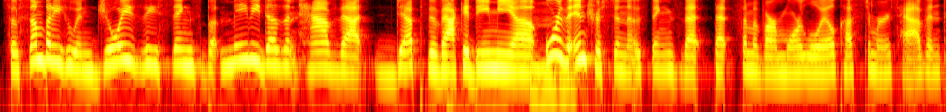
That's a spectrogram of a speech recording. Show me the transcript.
So somebody who enjoys these things but maybe doesn't have that depth of academia mm. or the interest in those things that that some of our more loyal customers have and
